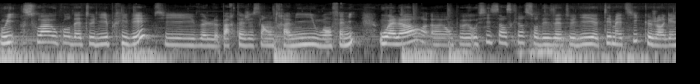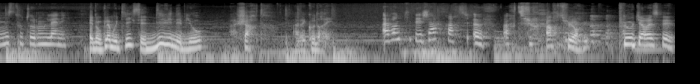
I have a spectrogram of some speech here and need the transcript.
Oui, soit au cours d'ateliers privés, s'ils veulent partager ça entre amis ou en famille, ou alors euh, on peut aussi s'inscrire sur des ateliers thématiques que j'organise tout au long de l'année. Et donc la boutique, c'est Divine et Bio à Chartres, avec Audrey. Avant de quitter Chartres, Arthur, euh, Arthur. Arthur, plus aucun respect.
